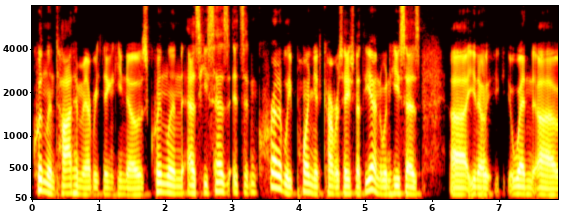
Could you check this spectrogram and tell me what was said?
Quinlan taught him everything he knows. Quinlan, as he says, it's an incredibly poignant conversation at the end when he says, uh, you know, when uh,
